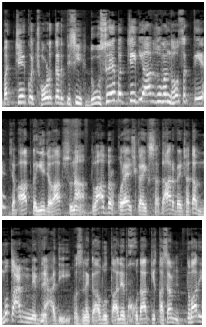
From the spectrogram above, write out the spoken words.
बच्चे को छोड़कर किसी दूसरे बच्चे की आरजूमंद हो सकती है। जब आपका ये जवाब सुना तो वहाँ पर कुरैश का एक सरदार बैठा था मुतम इब्न अदी। उसने कहा, अबू तालिब, खुदा की कसम, तुम्हारी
